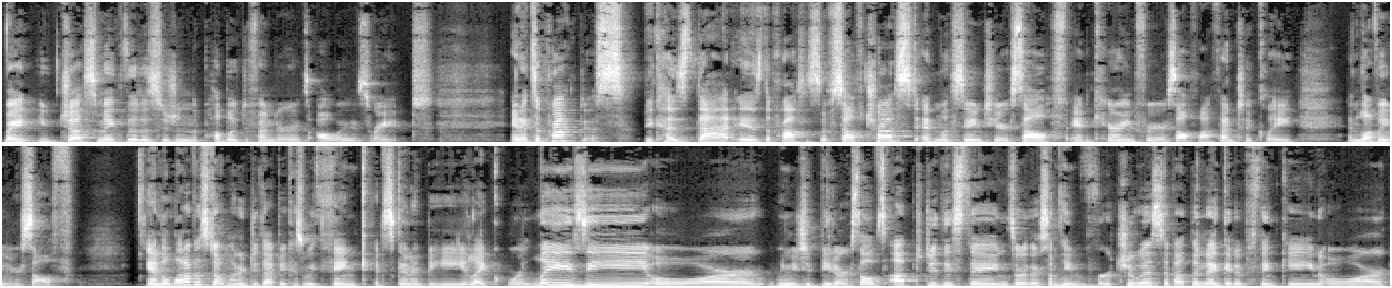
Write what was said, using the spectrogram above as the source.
right? You just make the decision the public defender is always right. And it's a practice because that is the process of self trust and listening to yourself and caring for yourself authentically and loving yourself. And a lot of us don't want to do that because we think it's going to be like we're lazy or we need to beat ourselves up to do these things or there's something virtuous about the negative thinking or,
